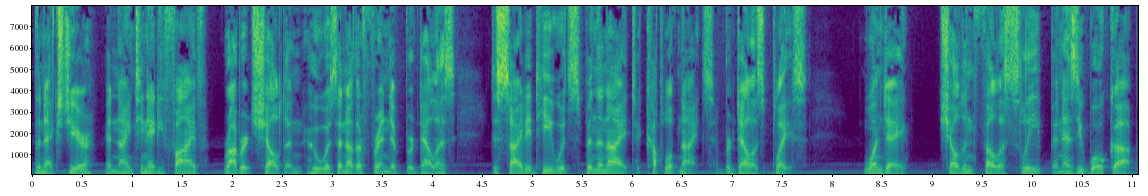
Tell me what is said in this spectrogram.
The next year, in 1985, Robert Sheldon, who was another friend of Berdella's, decided he would spend the night a couple of nights at Berdella's place. One day, Sheldon fell asleep, and as he woke up,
